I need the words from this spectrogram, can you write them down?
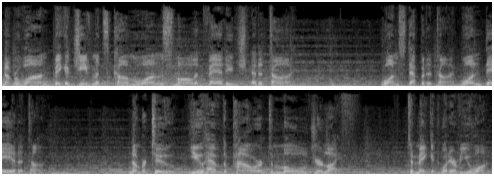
Number one, big achievements come one small advantage at a time. One step at a time, one day at a time. Number two, you have the power to mold your life, to make it whatever you want,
